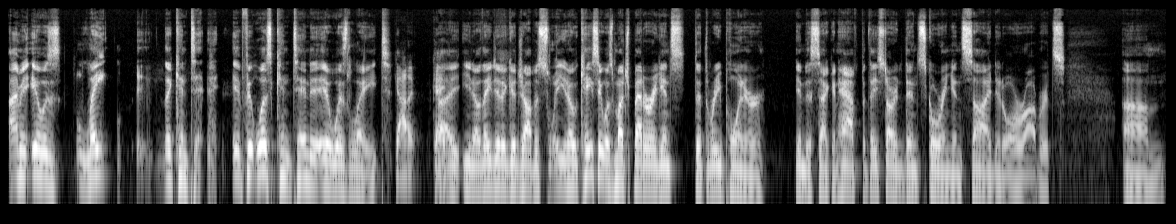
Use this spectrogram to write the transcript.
I mean, it was late. The cont- if it was contended, it was late. Got it. Okay. Uh, you know, they did a good job of sw- you know, K State was much better against the three pointer in the second half, but they started then scoring inside at Oral Roberts. Um,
